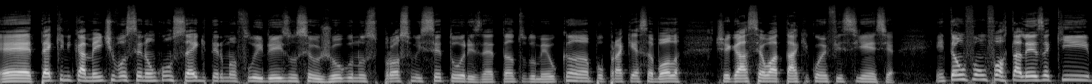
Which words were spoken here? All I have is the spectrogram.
é, tecnicamente você não consegue ter uma fluidez no seu jogo nos próximos setores, né? Tanto do meio campo, para que essa bola chegasse ao ataque com eficiência. Então foi um Fortaleza que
